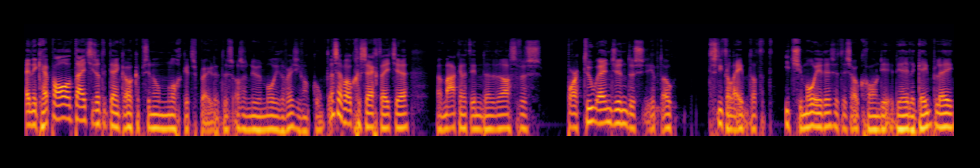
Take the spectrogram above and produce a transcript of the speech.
en ik heb al een tijdje dat ik denk, oh, ik heb zin om nog een keer te spelen. Dus als er nu een mooiere versie van komt. En ze hebben ook gezegd, weet je, we maken het in de Last of Us Part 2 engine. Dus je hebt ook, het is niet alleen dat het ietsje mooier is. Het is ook gewoon die, die hele gameplay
